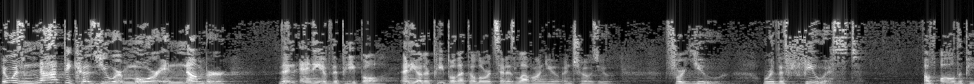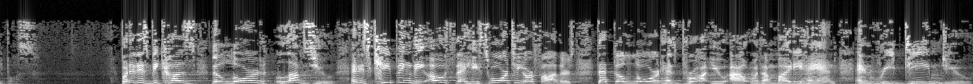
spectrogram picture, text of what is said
It was not because you were more in number than any of the people, any other people that the Lord set his love on you and chose you. For you were the fewest of all the peoples. But it is because the Lord loves you and is keeping the oath that he swore to your fathers that the Lord has brought you out with a mighty hand and redeemed you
